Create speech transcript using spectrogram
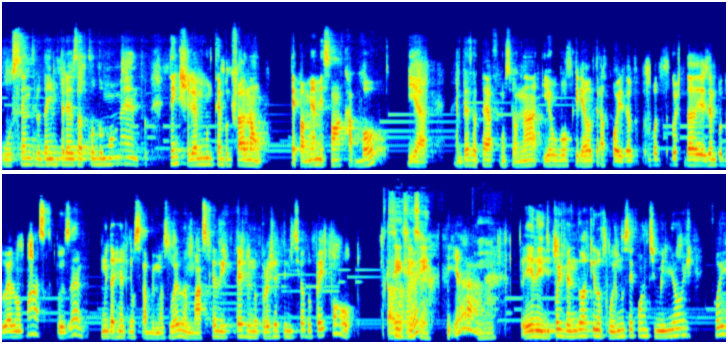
o centro da empresa a todo momento. Tem que chegar um tempo que fala, não, epa, minha missão acabou e a, a empresa está a funcionar e eu vou criar outra coisa. Eu, vou, gosto de dar exemplo do Elon Musk, por exemplo. Muita gente não sabe, mas o Elon Musk ele teve no projeto inicial do PayPal. Tá Sim, sim, sim. Yeah. Ele depois vendeu aquilo por não sei quantos milhões, foi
